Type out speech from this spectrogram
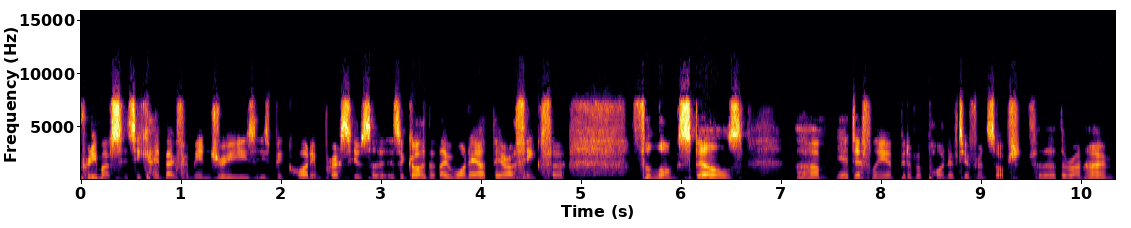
pretty much since he came back from injury, he's, he's been quite impressive. So there's a guy that they want out there, I think, for for long spells. Um, yeah, definitely a bit of a point of difference option for the, the run home.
